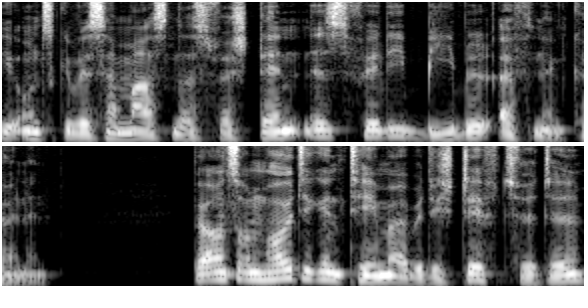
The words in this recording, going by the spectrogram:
die uns gewissermaßen das Verständnis für die Bibel öffnen können. Bei unserem heutigen Thema über die Stiftshütte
